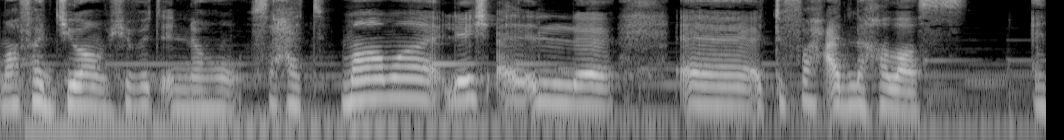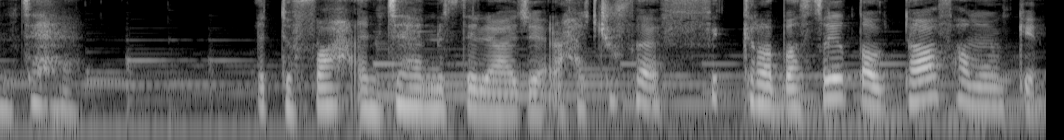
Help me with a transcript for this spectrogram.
ما فد يوم شفت أنه صحت ماما ليش آه، التفاح عندنا خلاص؟ انتهى. التفاح انتهى من الثلاجة. راح تشوفها فكرة بسيطة وتافهة ممكن.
